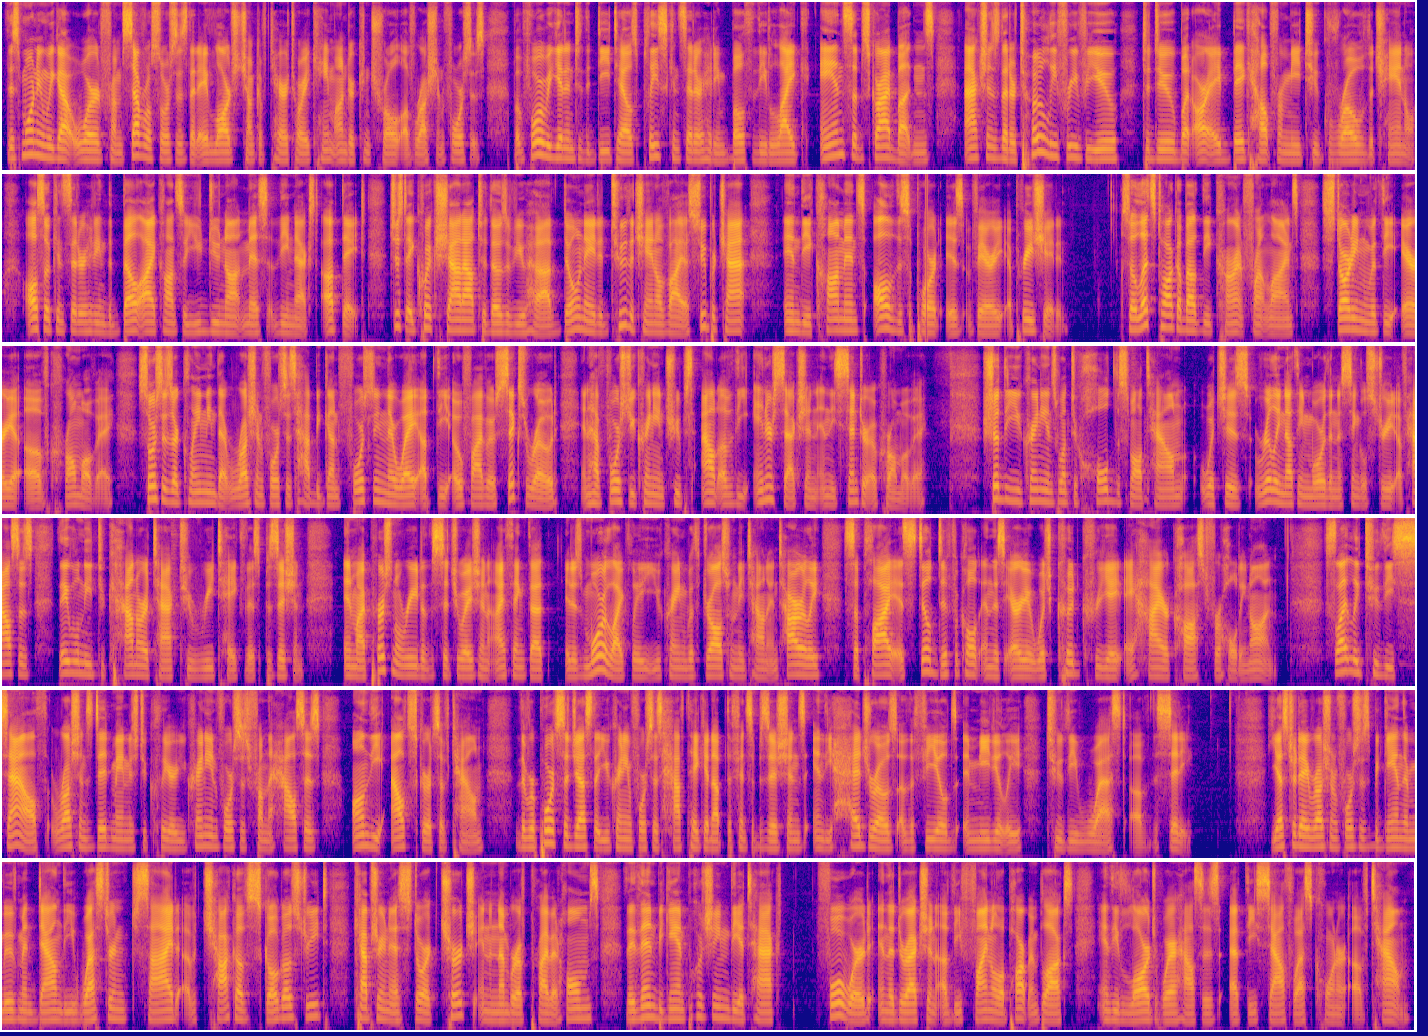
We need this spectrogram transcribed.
This morning, we got word from several sources that a large chunk of territory came under control of Russian forces. But before we get into the details, please consider hitting both the like and subscribe buttons, actions that are totally free for you to do, but are a big help for me to grow the channel. Also, consider hitting the bell icon so you do not miss the next update. Just a quick shout out to those of you who have donated to the channel via Super Chat in the comments. All of the support is very appreciated. So let's talk about the current front lines, starting with the area of Kromove. Sources are claiming that Russian forces have begun forcing their way up the 0506 road and have forced Ukrainian troops out of the intersection in the center of Kromove. Should the Ukrainians want to hold the small town, which is really nothing more than a single street of houses, they will need to counterattack to retake this position in my personal read of the situation, I think that it is more likely Ukraine withdraws from the town entirely. Supply is still difficult in this area, which could create a higher cost for holding on. Slightly to the south, Russians did manage to clear Ukrainian forces from the houses on the outskirts of town. The reports suggest that Ukrainian forces have taken up defensive positions in the hedgerows of the fields immediately to the west of the city. Yesterday, Russian forces began their movement down the western side of Chaikovskogo Street, capturing a historic church and a number of private homes. They then began pushing the attack forward in the direction of the final apartment blocks and the large warehouses at the southwest corner of town.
